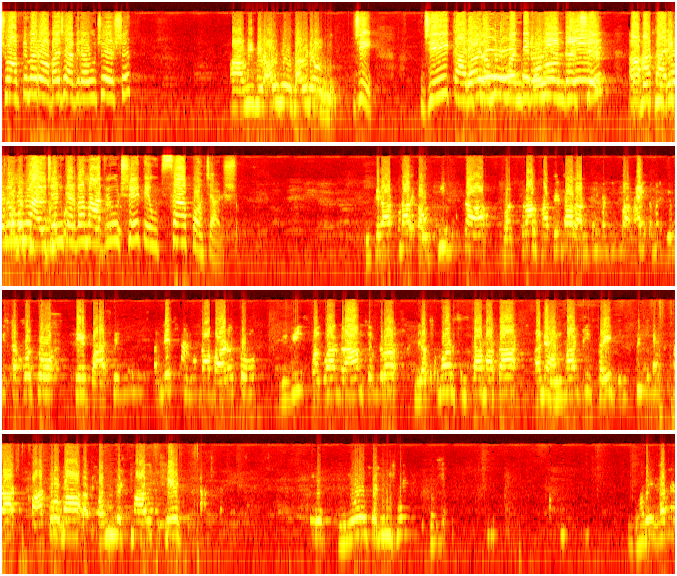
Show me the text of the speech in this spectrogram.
શું આપને મારો અવાજ આવી રહ્યો છે હર્ષદ? જી. જે કાર્યક્રમો મંદિરોની અંદર છે આ કાર્યક્રમોનું આયોજન કરવામાં આવ્યું છે તે ઉત્સાહ પહોંચાડશો. ગુજરાતના સૌથી મોટા વસ્ત્રાલ ખાતેના રામજી મંદિરમાં હાલ તમે જોઈ શકો છો કે પાસેની અનેક સ્કૂલોના બાળકો વિવિધ ભગવાન રામચંદ્ર લક્ષ્મણ સીતા માતા અને હનુમાનજી સહિત ઋષિના પાત્રોમાં પરિવેશમાં આવે છે. કર્યું છે. ઘરે ઘરે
